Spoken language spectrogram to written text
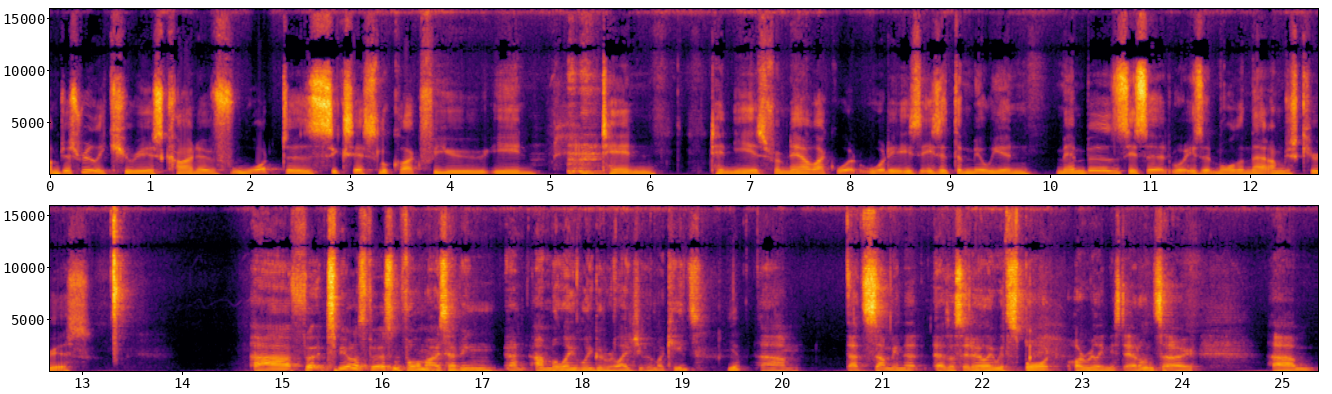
I'm just really curious, kind of, what does success look like for you in 10, 10 years from now? Like, what, what is, is it the million members? Is it, what, is it more than that? I'm just curious. Uh, fir- to be honest, first and foremost, having an unbelievably good relationship with my kids. Yep. Um, that's something that, as I said earlier, with sport, I really missed out on. So, um,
